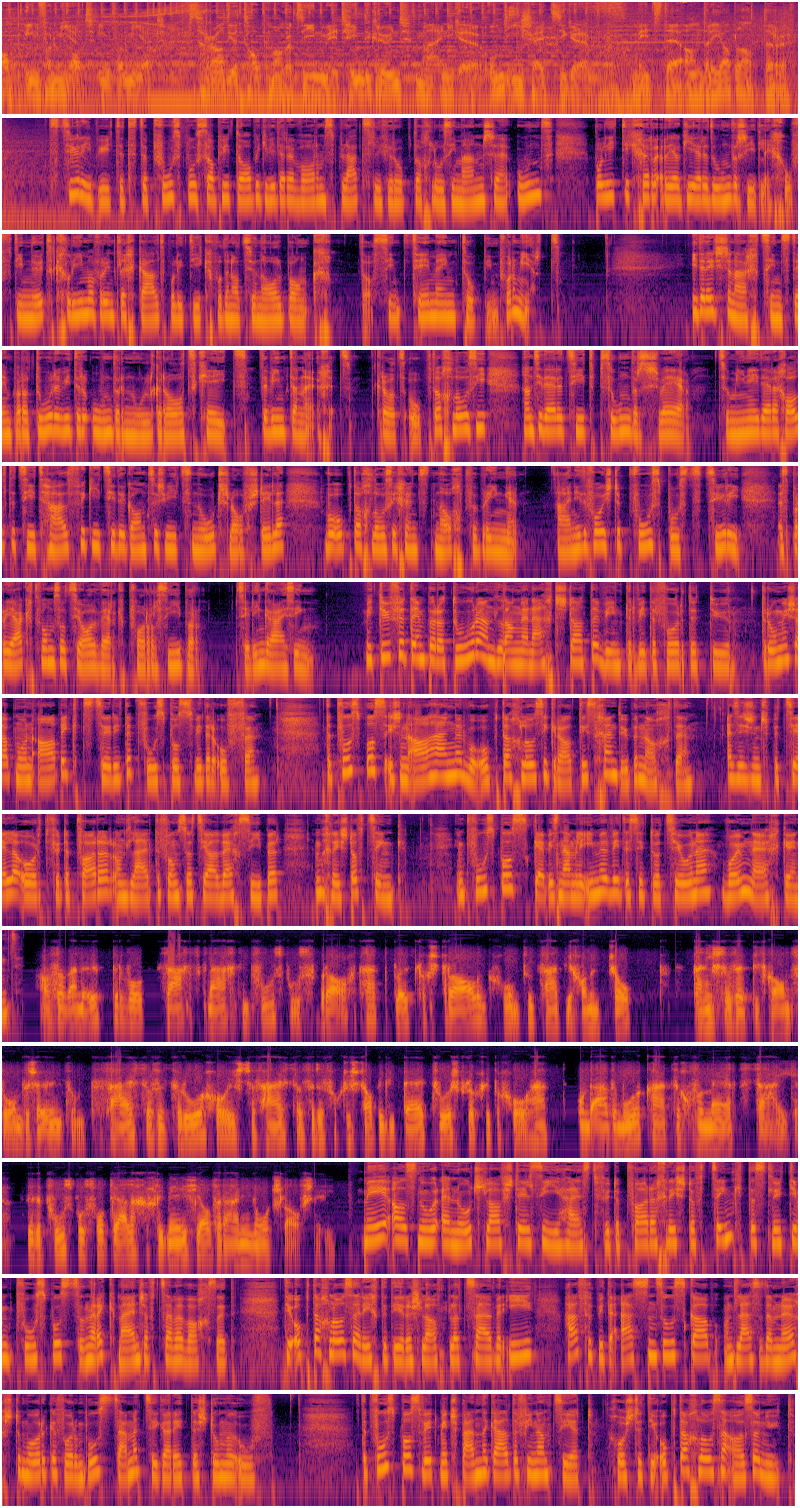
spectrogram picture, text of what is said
Top informiert. informiert. Das Radio Top Magazin mit Hintergrund, Meinungen und Einschätzungen mit der Andrea Blatter. In Zürich bietet der Fußbus ab heute Abend wieder ein warmes Plätzchen für obdachlose Menschen und Politiker reagieren unterschiedlich auf die nicht klimafreundliche Geldpolitik der Nationalbank. Das sind Themen im Top informiert. In der letzten Nacht sind die Temperaturen wieder unter 0 Grad gefallen. Der Winter nähert. Gerade Obdachlose haben sie in dieser Zeit besonders schwer. Zum ihnen in dieser kalten Zeit helfen, gibt es in der ganzen Schweiz Notschlafstellen, wo Obdachlose die Nacht verbringen können. Eine davon ist der Fußbus Zürich, ein Projekt vom Sozialwerk Pfarrer Sieber. Selin Greising. Mit tiefen Temperaturen und langen Nächten steht der Winter wieder vor der Tür. Darum ist ab morgen Abend in Zürich der Fußbus wieder offen. Der Fußbus ist ein Anhänger, wo Obdachlose gratis übernachten können. Es ist ein spezieller Ort für den Pfarrer und Leiter vom Sozialwerk Sieber, Christoph Zink. Im Fußbus gibt es nämlich immer wieder Situationen, die ihm nachgehen. Also wenn jemand, der 60 Nächte im Fußbus verbracht hat, plötzlich strahlend kommt und sagt, ich habe einen Job, dann ist das etwas ganz Wunderschönes. Und das heisst, dass er zur Ruhe gekommen ist, das heisst, dass er so ein Stabilität, Zuspruch bekommen hat und auch den Mut hat, sich auf dem März zu zeigen. Weil der Fußbus wollte eigentlich ein bisschen mehr sein als eine Notschlafstelle. Mehr als nur eine Notschlafstelle sein heisst für den Pfarrer Christoph Zink, dass die Leute im Fußbus zu einer Gemeinschaft zusammenwachsen. Die Obdachlosen richten ihren Schlafplatz selber ein, helfen bei der Essensausgabe und lesen am nächsten Morgen vor dem Bus zusammen Zigarettenstummel auf. Der Fußbus wird mit Spendengeldern finanziert, kostet die Obdachlosen also nichts.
